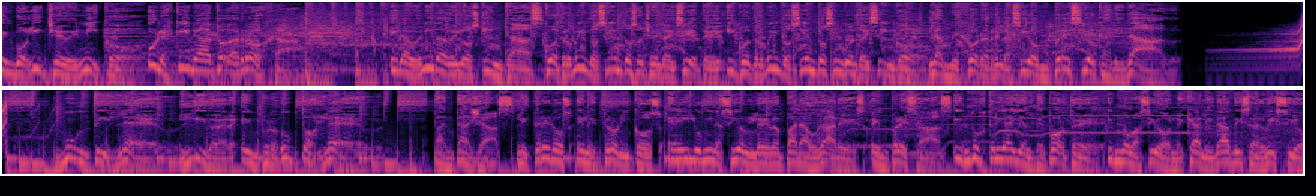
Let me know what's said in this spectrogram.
El boliche de Nico, una esquina toda roja. En Avenida de los Incas, 4287 y 4255. La mejor relación precio-calidad. Multiled, líder en productos LED. Pantallas, letreros electrónicos e iluminación LED para hogares, empresas, industria y el deporte. Innovación, calidad y servicio.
